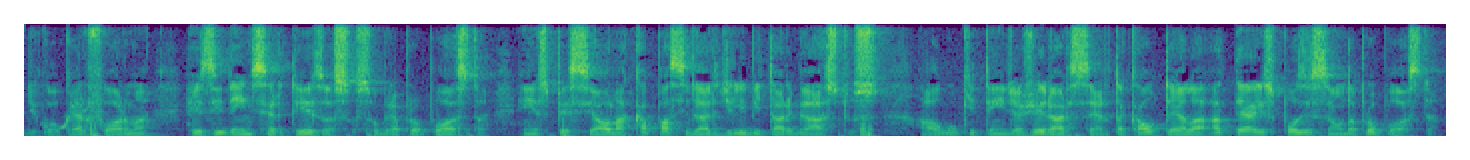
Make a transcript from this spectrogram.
De qualquer forma, residem incertezas sobre a proposta, em especial na capacidade de limitar gastos, algo que tende a gerar certa cautela até a exposição da proposta.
